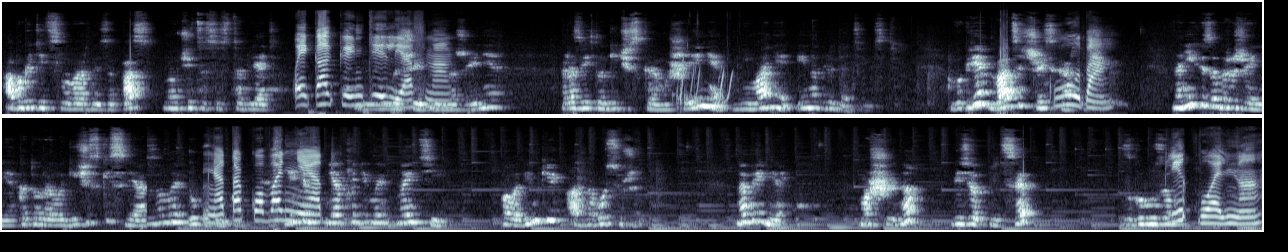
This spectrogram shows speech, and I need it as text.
обогатить словарный запас, научиться составлять Ой, как интересно! предложения, развить логическое мышление, внимание и наблюдательность. В игре 26 карт. Круто! На них изображения, которые логически связаны друг с другом. такого Детям нет. необходимо найти половинки одного сюжета. Например, машина везет прицеп с грузом. Прикольно.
